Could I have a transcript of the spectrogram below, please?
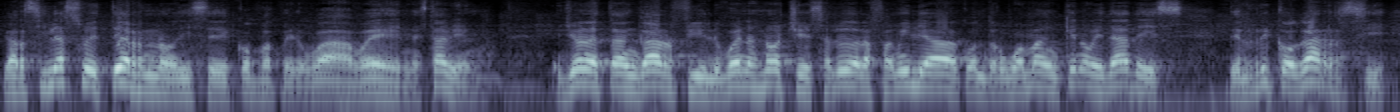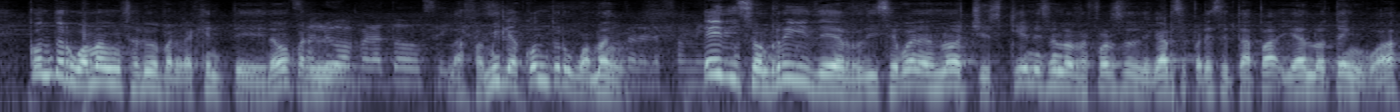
Garcilaso eterno, dice de Copa Perú. Ah, bueno, está bien. Jonathan Garfield, buenas noches, saludo a la familia Condor Guamán, ¿qué novedades del rico Garci? Condor Guamán, un saludo para la gente, ¿no? Para saludo el- para todos ellos. La familia Condor Guamán. Para la familia Edison Reader dice, buenas noches, ¿quiénes son los refuerzos de Garci para esta etapa? Ya lo tengo, ¿ah?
